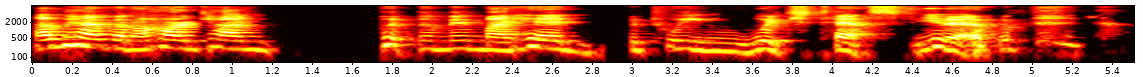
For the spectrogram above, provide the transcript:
I'm having a hard time putting them in my head between which test, you know.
